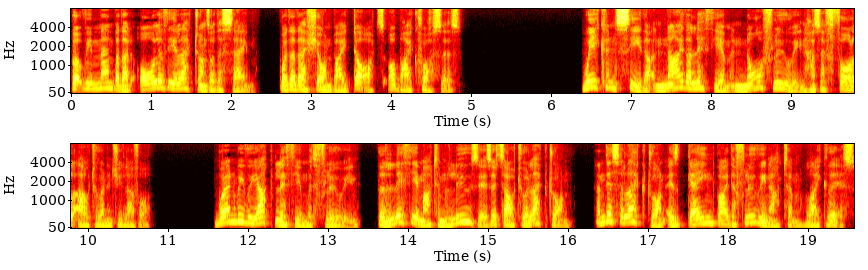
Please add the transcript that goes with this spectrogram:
But remember that all of the electrons are the same, whether they're shown by dots or by crosses. We can see that neither lithium nor fluorine has a full outer energy level. When we react lithium with fluorine, the lithium atom loses its outer electron and this electron is gained by the fluorine atom like this.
